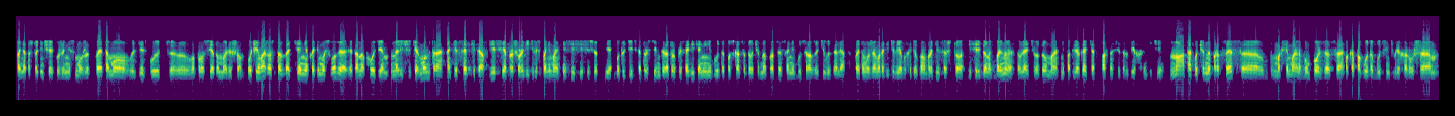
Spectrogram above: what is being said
Понятно, что один человек уже не сможет. Поэтому здесь будет э, вопрос, я думаю, решен. Очень важно создать те необходимые условия. Это на входе наличие термометра, антисептиков. Здесь я прошу родителей с пониманием отнестись, если все-таки будут дети, которые с температурой приходить, они не будут допускаться до учебного процесса, они будут сразу идти в изолятор. Поэтому, уважаемые родители, я бы хотел к вам обратиться, что если ребенок больной, оставляйте его дома, не подвергайте опасности других детей. Ну а так учебный процесс э, максимально будем пользоваться, пока погода будет в сентябре хорошая,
